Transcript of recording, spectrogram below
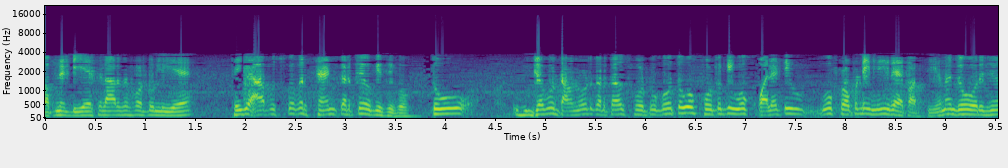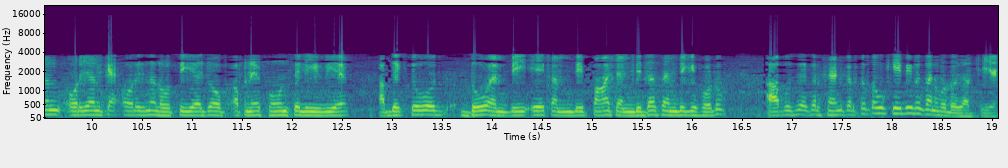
अपने डीएसएलआर से फ़ोटो ली है, ठीक है? आप उसको अगर सेंड करते हो किसी को तो जब वो डाउनलोड करता है उस फ़ोटो को तो वो फ़ोटो की वो क्वालिटी वो प्रॉपर्टी नहीं रह पाती, है ना? जो ओरिजिनल ओरिजिनल ओरिजिनल होती है, जो अपने फ़ोन से ली हुई है, आप देखते हो वो दो एम बी एक एम बी पाँच एम बी दस एम बी की फ़ोटो आप उसे अगर सेंड करते हो तो वो केबी में कन्वर्ट हो जाती है।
